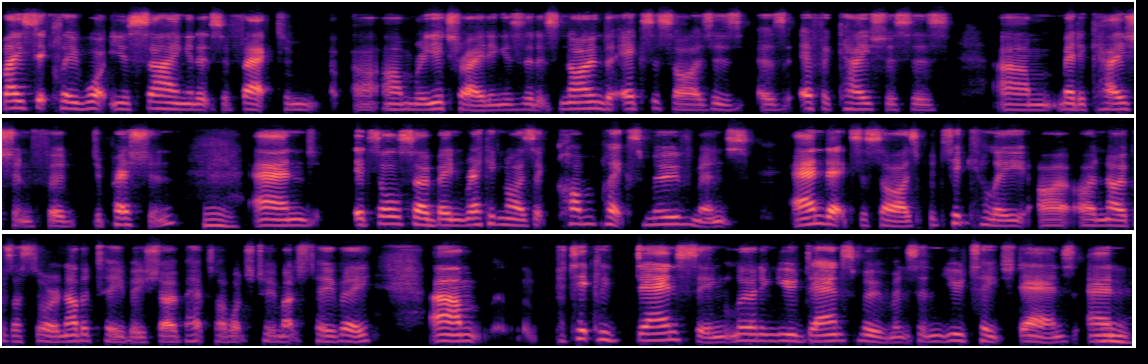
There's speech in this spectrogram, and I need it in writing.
basically what you're saying, and it's a fact, and uh, I'm reiterating, is that it's known that exercise is as efficacious as um, medication for depression. Mm. And it's also been recognised that complex movements and exercise, particularly, I, I know because I saw another TV show, perhaps I watch too much TV, um, particularly dancing, learning new dance movements, and you teach dance, and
